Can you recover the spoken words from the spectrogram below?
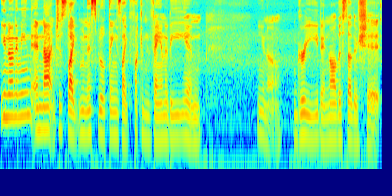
you know what I mean? And not just like minuscule things like fucking vanity and, you know, greed and all this other shit.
